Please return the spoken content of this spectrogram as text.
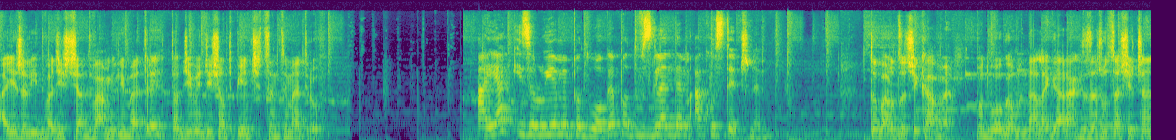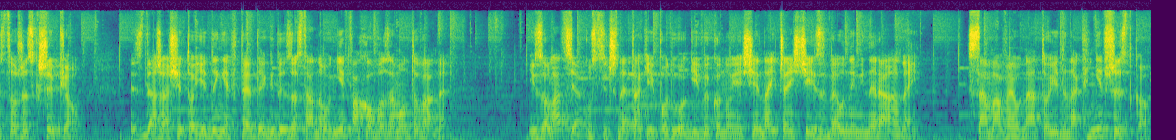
a jeżeli 22 mm, to 95 cm. A jak izolujemy podłogę pod względem akustycznym? To bardzo ciekawe. Podłogom na legarach zarzuca się często, że skrzypią. Zdarza się to jedynie wtedy, gdy zostaną niefachowo zamontowane. Izolacje akustyczne takiej podłogi wykonuje się najczęściej z wełny mineralnej. Sama wełna to jednak nie wszystko.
